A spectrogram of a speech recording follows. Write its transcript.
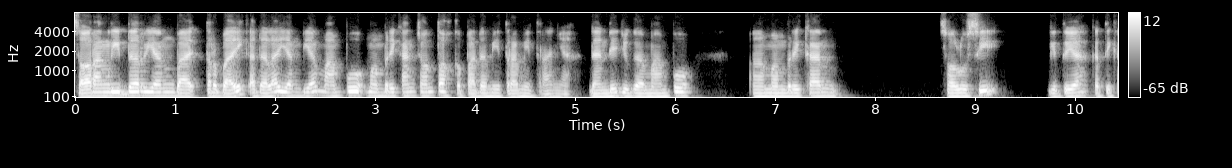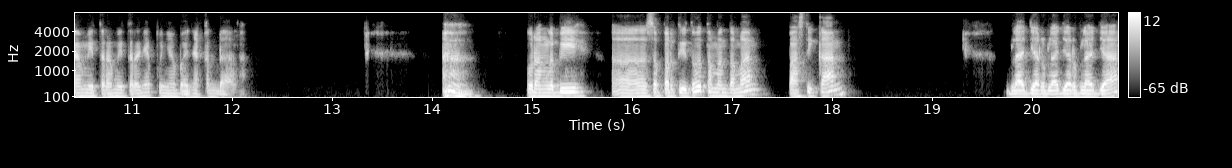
seorang leader yang terbaik adalah yang dia mampu memberikan contoh kepada mitra-mitranya dan dia juga mampu eh, memberikan solusi gitu ya ketika mitra-mitranya punya banyak kendala. Kurang lebih eh, seperti itu teman-teman, pastikan belajar belajar belajar,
